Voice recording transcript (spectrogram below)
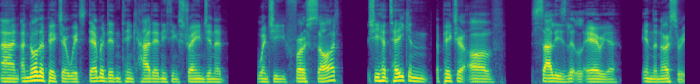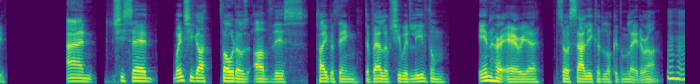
And another picture, which Deborah didn't think had anything strange in it when she first saw it, she had taken a picture of Sallie's little area in the nursery. And she said when she got photos of this type of thing developed, she would leave them in her area so Sallie could look at them later on. Mm-hmm.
